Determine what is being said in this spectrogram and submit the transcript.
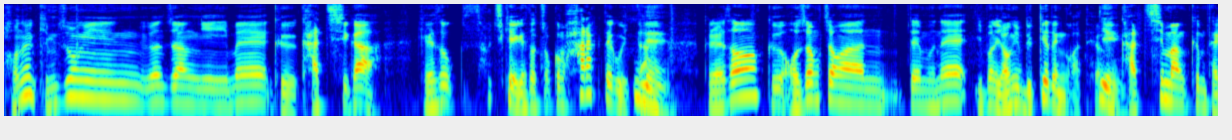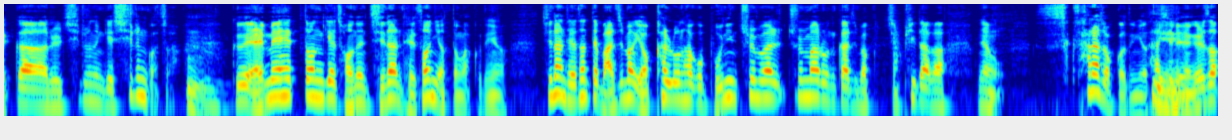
저는 김종인 위원장님의 그 가치가 계속 솔직히 얘기해서 조금 하락되고 있다. 네. 그래서 그 어정쩡한 때문에 이번에 영입 늦게 된 것 같아요. 예. 가치만큼 대가를 치르는 게 싫은 거죠. 음. 그 애매했던 게 저는 지난 대선이었던 것 같거든요. 지난 대선 때 마지막 역할론하고 본인 출마 출마론까지 막 짚히다가 그냥 사라졌거든요, 사실은. 예. 그래서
